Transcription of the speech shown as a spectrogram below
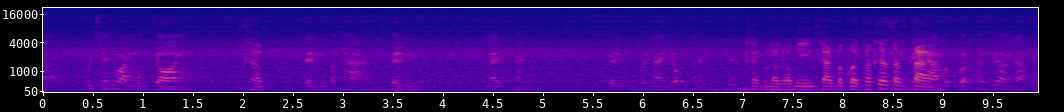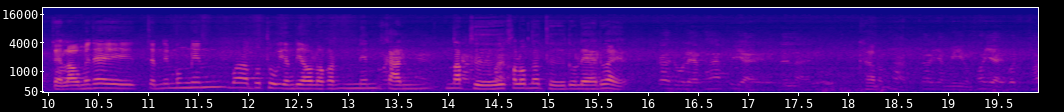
าคุณชัยวันวงจรครับ เป็นประธานเป็น นายเป็นอุปนายกอะไรอย่างเงี้ยครับเราก็มีการประกวดพระเครื่องมีต่างการประกวดพระเครื่องต่างๆผมก็ๆแต่เราไม่ได้จะเน้นมุ่งเน้นว่าวัตถุอย่างเดียวเราก็เน้นการนับถือเคารพนับถือดูแลด้วย ก็ดูแลพระผู้ใหญ่หลายๆรูปครับ สัมผัสก็ยังมีหลวงพ่อใหญ่วัดพระ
